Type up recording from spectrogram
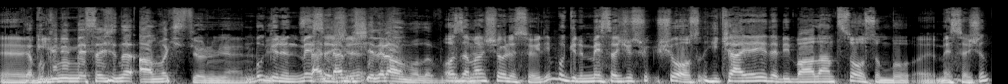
Ee, ya bugünün mesajını almak istiyorum yani. Bugünün Bir- mesajı- Senden bir şeyler almalı. Bugün O zaman şöyle söyleyeyim. Bugünün mesajı şu, şu olsun. Hikayeye de bir bağlantısı olsun bu e, mesajın.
